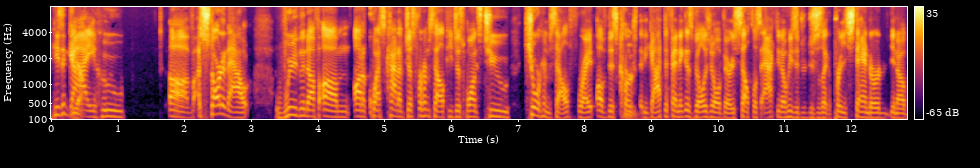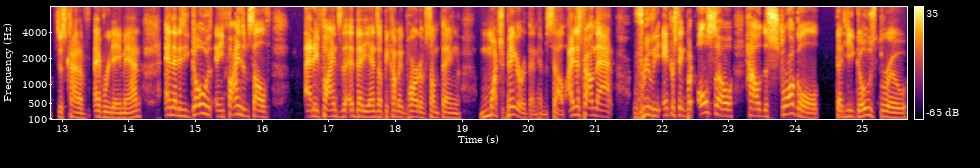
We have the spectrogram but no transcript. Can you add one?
He's a guy who uh started out weirdly enough um on a quest kind of just for himself. He just wants to cure himself right of this curse that he got defending his village you know a very selfless act. You know he's introduced as like a pretty standard you know just kind of everyday man. And then as he goes and he finds himself and he finds that, that he ends up becoming part of something much bigger than himself. I just found that really interesting but also how the struggle that he goes through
